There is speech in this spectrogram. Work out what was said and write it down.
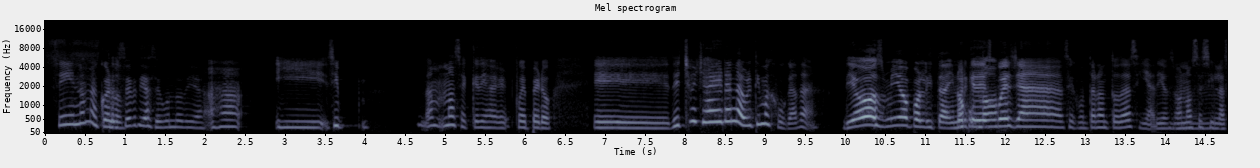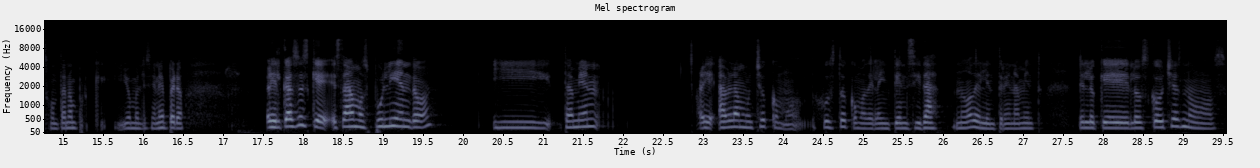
Sí, no me acuerdo. tercer día, segundo día. Ajá. Y sí, no, no sé qué día fue, pero eh, de hecho ya era la última jugada. Dios mío, Polita. Y no, porque no- después ya se juntaron todas y adiós. O no sé si las juntaron porque yo me lesioné, pero el caso es que estábamos puliendo y también eh, habla mucho como, justo como de la intensidad, ¿no? Del entrenamiento, de lo que los coaches nos,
